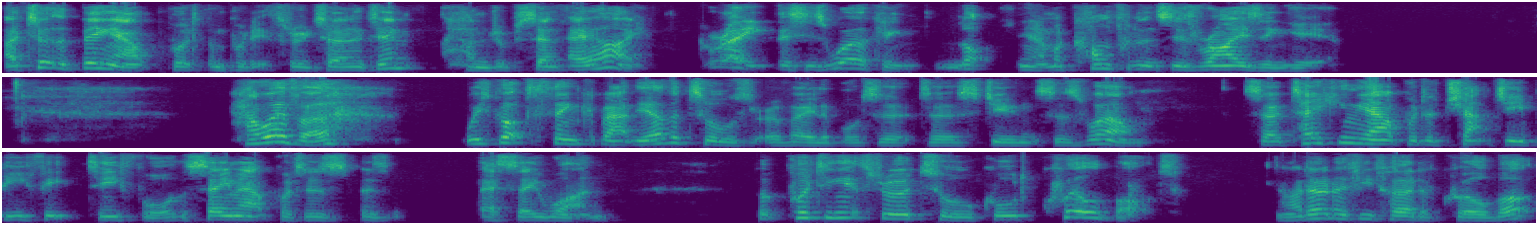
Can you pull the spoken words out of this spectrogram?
I took the Bing output and put it through Turnitin, 100% AI. Great, this is working. Lot, you know, my confidence is rising here. However, we've got to think about the other tools that are available to, to students as well. So taking the output of ChatGPT-4, the same output as, as SA1, but putting it through a tool called Quillbot. Now, I don't know if you've heard of Quillbot,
